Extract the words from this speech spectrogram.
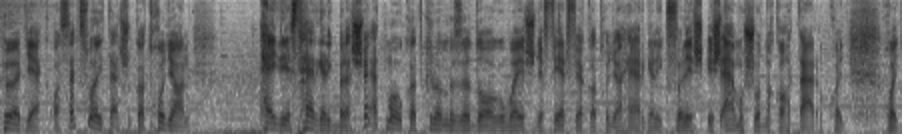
hölgyek a szexualitásukat, hogyan egyrészt hergelik bele saját magukat különböző dolgokba, és hogy a férfiakat hogyan hergelik föl, és, és elmosódnak a határok, hogy, hogy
